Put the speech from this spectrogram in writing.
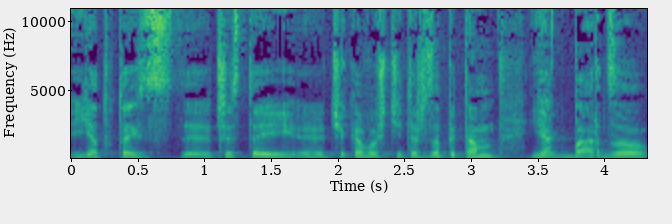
Ja tutaj z e, czystej e, ciekawości też zapytam, jak bardzo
